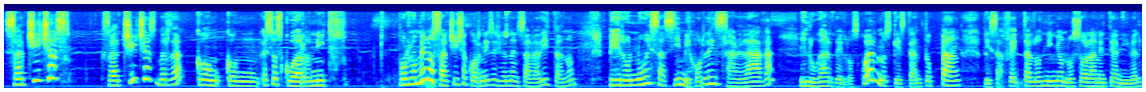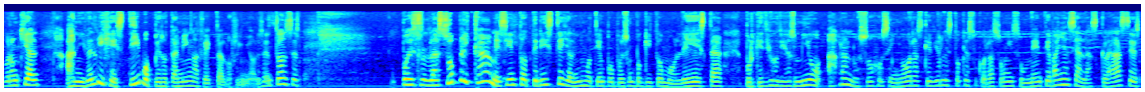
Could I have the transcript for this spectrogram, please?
Salchichas, salchichas, ¿verdad? Con, con esos cuernitos. Por lo menos salchicha, cuernitos y una ensaladita, ¿no? Pero no es así, mejor la ensalada en lugar de los cuernos, que es tanto pan, les afecta a los niños no solamente a nivel bronquial, a nivel digestivo, pero también afecta a los riñones. Entonces, pues la súplica, me siento triste y al mismo tiempo pues un poquito molesta, porque digo, Dios mío, abran los ojos, señoras, que Dios les toque su corazón y su mente, váyanse a las clases,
